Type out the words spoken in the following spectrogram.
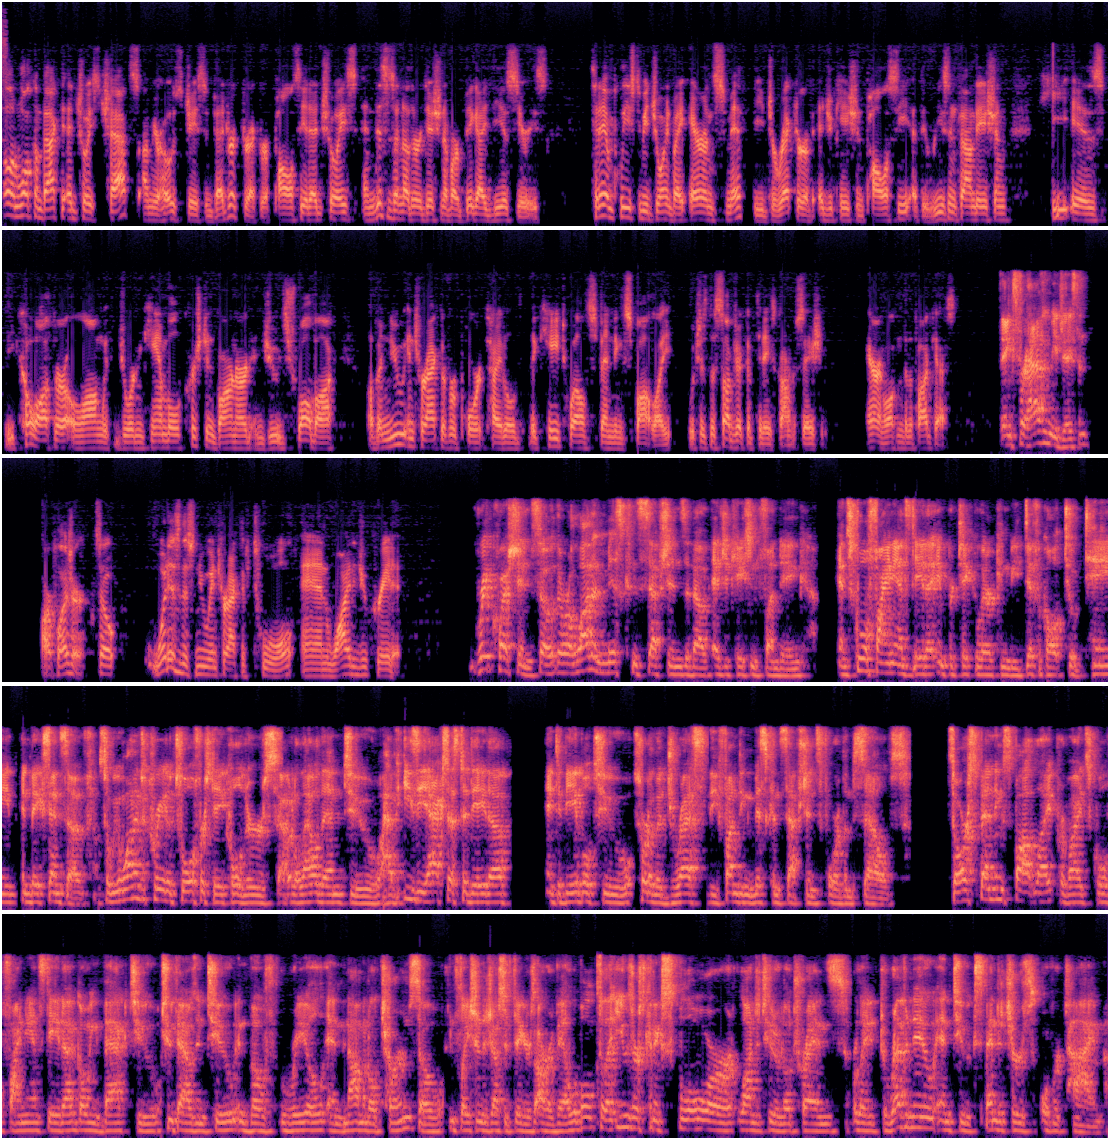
Hello and welcome back to EdChoice Chats. I'm your host, Jason Bedrick, Director of Policy at EdChoice, and this is another edition of our Big Ideas series. Today I'm pleased to be joined by Aaron Smith, the Director of Education Policy at the Reason Foundation. He is the co-author, along with Jordan Campbell, Christian Barnard, and Jude Schwalbach, of a new interactive report titled The K-12 Spending Spotlight, which is the subject of today's conversation. Aaron, welcome to the podcast. Thanks for having me, Jason. Our pleasure. So, what is this new interactive tool and why did you create it? Great question. So, there are a lot of misconceptions about education funding, and school finance data in particular can be difficult to obtain and make sense of. So, we wanted to create a tool for stakeholders that would allow them to have easy access to data and to be able to sort of address the funding misconceptions for themselves. So our spending spotlight provides school finance data going back to 2002 in both real and nominal terms. So inflation adjusted figures are available so that users can explore longitudinal trends related to revenue and to expenditures over time.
